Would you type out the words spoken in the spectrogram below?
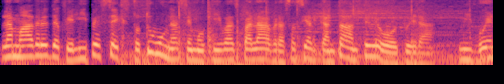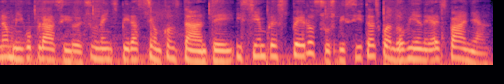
La madre de Felipe VI tuvo unas emotivas palabras hacia el cantante de ópera. Mi buen amigo Plácido es una inspiración constante y siempre espero sus visitas cuando viene a España.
